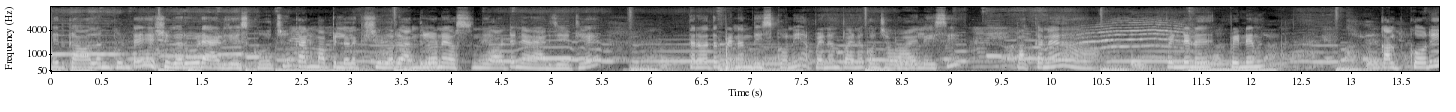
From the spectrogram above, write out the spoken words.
మీరు కావాలనుకుంటే షుగర్ కూడా యాడ్ చేసుకోవచ్చు. కానీ మా పిల్లలకి షుగర్ అందులోనే వస్తుంది కాబట్టి నేను యాడ్ చేయట్లే. తర్వాత పెనం తీసుకొని ఆ పెనం పైన కొంచెం ఆయిల్ వేసి పక్కన పిండిని పిండిని కలుపుకొని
